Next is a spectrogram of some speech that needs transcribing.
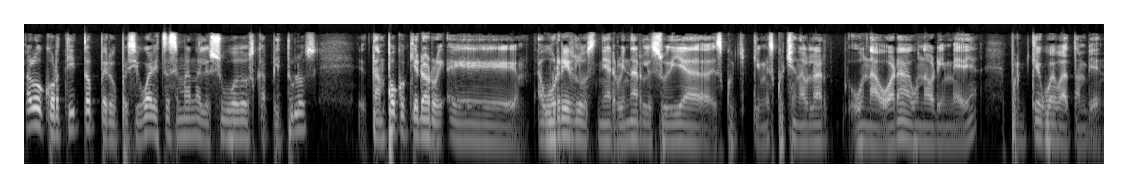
Algo cortito, pero pues igual esta semana les subo dos capítulos. Eh, tampoco quiero eh, aburrirlos ni arruinarles su día que me escuchen hablar una hora, una hora y media, porque qué hueva también.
